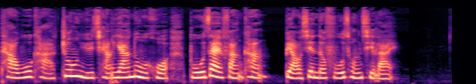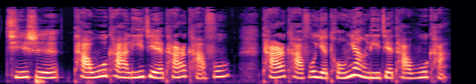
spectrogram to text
塔乌卡终于强压怒火，不再反抗。表现得服从起来。其实塔乌卡理解塔尔卡夫，塔尔卡夫也同样理解塔乌卡。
